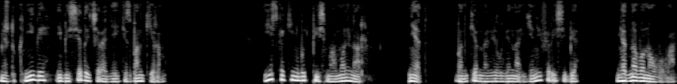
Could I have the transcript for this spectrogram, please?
между книгой и беседой чародейки с банкиром. «Есть какие-нибудь письма, Мольнар?» «Нет». Банкир налил вина Енифер и себе. «Ни одного нового.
